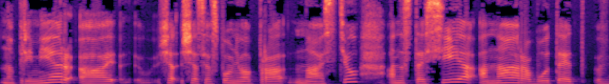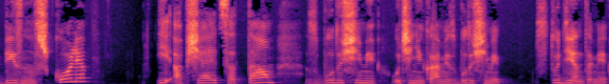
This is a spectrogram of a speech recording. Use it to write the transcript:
Например, сейчас а, я вспомнила про Настю. Анастасия, она работает в бизнес-школе и общается там с будущими учениками, с будущими студентами,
